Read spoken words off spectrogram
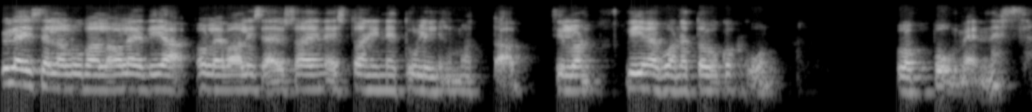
yleisellä luvalla olevia, olevaa lisäysaineistoa, niin ne tuli ilmoittaa silloin viime vuonna toukokuun loppuun mennessä.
